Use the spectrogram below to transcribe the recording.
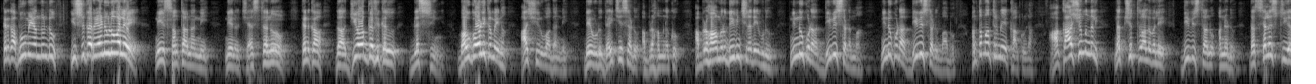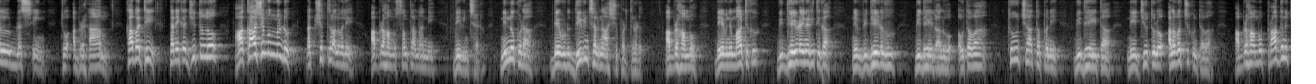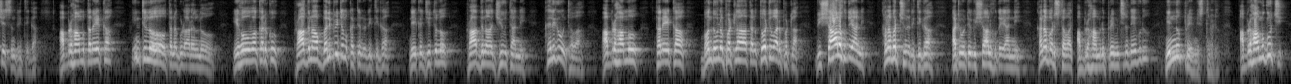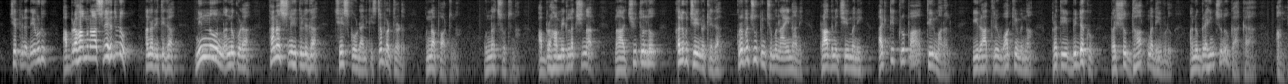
కనుక భూమి అందుండు ఇసుక రేణువుల వలె నీ సంతానాన్ని నేను చేస్తాను. కనుక ద జియోగ్రఫికల్ బ్లెస్సింగ్ భౌగోళికమైన ఆశీర్వాదాన్ని దేవుడు దయచేశాడు అబ్రహామునకు. అబ్రహామును దీవించిన దేవుడు నిన్ను కూడా దీవిస్తాడమ్మా. నిన్ను కూడా దీవిస్తాడు బాబు. అంత మాత్రమే కాకుండా ఆకాశముందలి నక్షత్రాల వలె దీవిస్తాను అన్నాడు. The celestial blessing to Abraham కాబట్టి తన యొక్క జీవితంలో ఆకాశముందుండు నక్షత్రాల వలె అబ్రహాము సంతానాన్ని దీవించాడు. నిన్ను కూడా దేవుడు దీవించాలని ఆశపడుతున్నాడు. అబ్రహాము దేవుని మాటకు విధేయుడైన రీతిగా నీవు విధేయుడవు విధేయురాలు అవుతావా? తూచా తప్పని విధేయత నీ జీవితంలో అలవర్చుకుంటావా? అబ్రహాము ప్రార్థన చేసిన రీతిగా అబ్రహాము తన యొక్క ఇంటిలో తన గుడారంలో యెహోవా కొరకు ప్రార్థనా బలిపీఠం కట్టిన రీతిగా నీ యొక్క జీవితంలో ప్రార్థనా జీవితాన్ని కలిగి ఉంటావా? అబ్రహాము తన యొక్క బంధువుల పట్ల తన తోటివారి పట్ల విశాల హృదయాన్ని కనబర్చిన రీతిగా అటువంటి విశాల హృదయాన్ని కనబరుస్తావా అబ్రహామును ప్రేమించిన దేవుడు నిన్ను ప్రేమిస్తున్నాడు. అబ్రహాము గూర్చి చెప్పిన దేవుడు అబ్రహాము నా స్నేహితుడు అన్న రీతిగా నిన్ను నన్ను కూడా తన స్నేహితులుగా చేసుకోవడానికి ఇష్టపడుతున్నాడు. ఉన్న పాటున ఉన్న చోటున. అబ్రహామిక యొక్క లక్షణాలు నా జీవితంలో కలుగు చేయనట్లుగా కృప చూపించుమని ఆయన అని ప్రార్థన చేయమని అట్టి కృప తీర్మానాలు. ఈ రాత్రి వాక్యం విన్న ప్రతి బిడ్డకు పరిశుద్ధాత్మ దేవుడు అనుగ్రహించును గాక ఆమె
